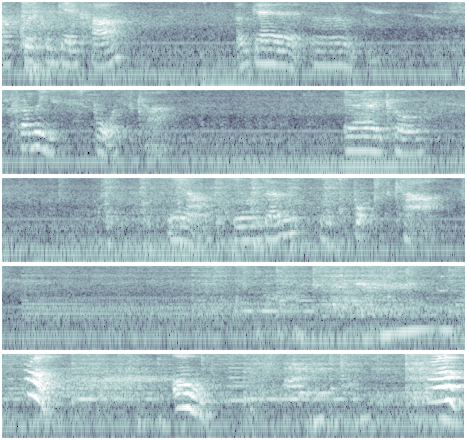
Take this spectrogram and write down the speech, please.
I'll quickly get a car. I'll get um, probably a sports car. They're really cool. Yeah, here we go. It's a sports car. Oh! Oh! Oh!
